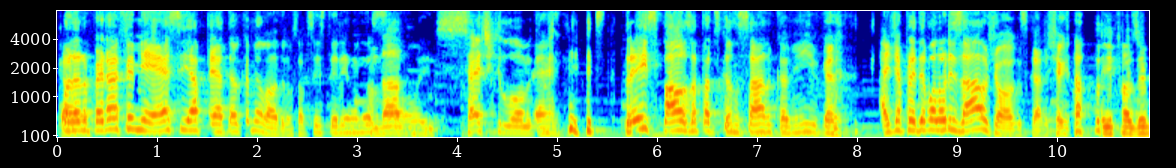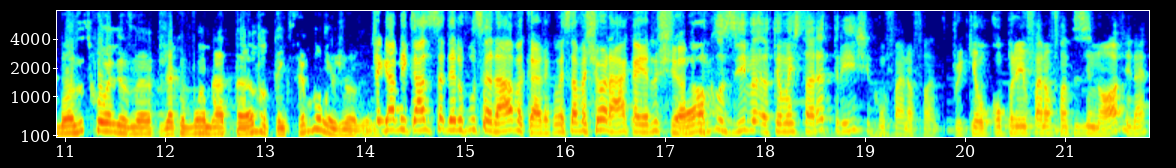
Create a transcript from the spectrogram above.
Cara, Morando perto da FMS e a pé até o camelódromo, só pra vocês terem uma noção. aí. 7 quilômetros. É, três pausas pra descansar no caminho, cara. A gente aprendeu a valorizar os jogos, cara. Chegava, E fazer boas escolhas, né? Já que eu vou andar tanto, tem que ser bom o jogo. chegava em casa, o CD não funcionava, cara. Começava a chorar, caía no chão. Inclusive, eu tenho uma história triste com Final Fantasy. Porque eu comprei o Final Fantasy IX, né?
